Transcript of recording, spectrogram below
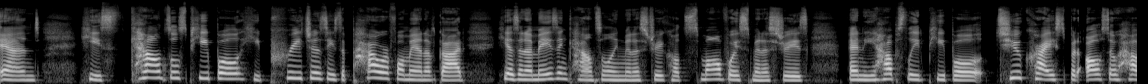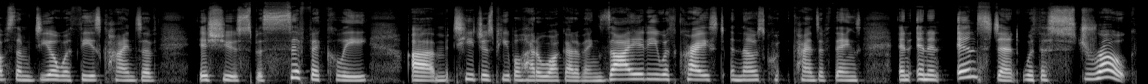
and he counsels people, he preaches, he's a powerful man of God. He has an amazing counseling ministry called Small Voice Ministries, and he helps lead people to Christ, but also helps them deal with these kinds of issues specifically, um, teaches people how to walk out of anxiety with Christ and those qu- kinds of things. And in an instant, with a stroke,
